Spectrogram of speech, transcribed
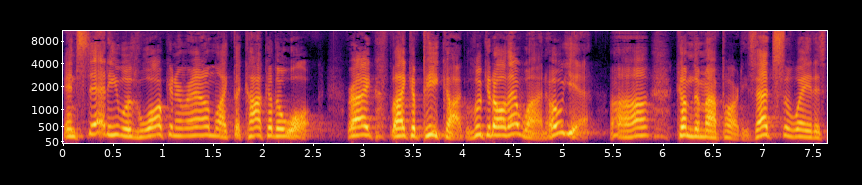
Instead, he was walking around like the cock of the walk, right? Like a peacock. Look at all that wine. Oh, yeah. Uh huh. Come to my parties. That's the way it is.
